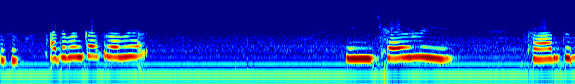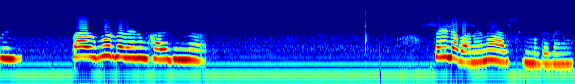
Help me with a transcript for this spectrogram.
Nasıl? Adamın kadrosu. Hincheri. Kandı Bak burada benim kalecim ne yapsın? Söyle bana ne yapsın burada benim?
